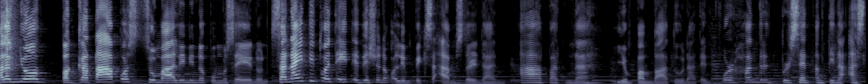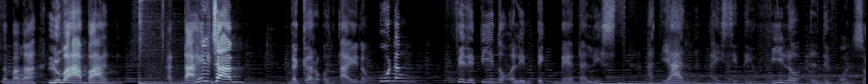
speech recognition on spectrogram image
Alam nyo, pagkatapos sumali ni Nepomuceno sa 1928 edition ng Olympics sa Amsterdam, apat na yung pambato natin. 400% ang tinaas ng mga lumaban. At dahil dyan, nagkaroon tayo ng unang Filipino Olympic medalist at yan ay si Teofilo Ildefonso.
